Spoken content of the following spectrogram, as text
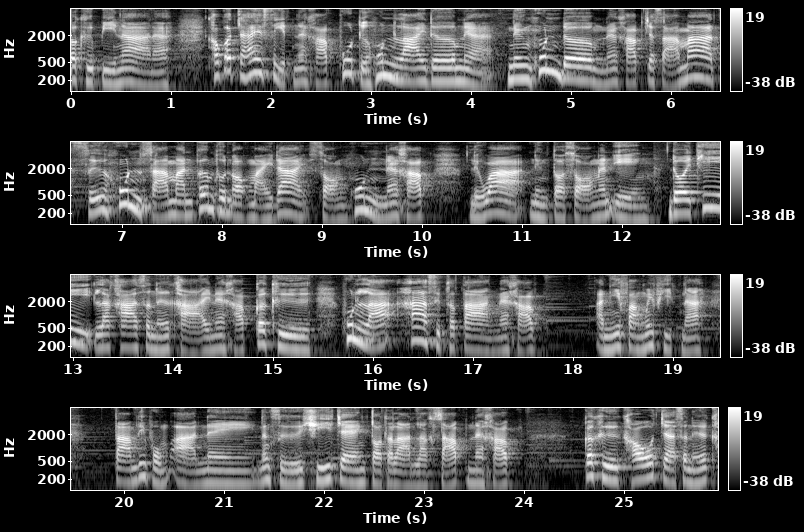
ก็คือปีหน้านะเขาก็จะให้สิทธิ์นะครับพูดถึงหุ้นรายเดิมเนี่ยหนึ่งหุ้นเดิมนะครับจะสามารถซื้อหุ้นสามัญเพิ่มทุนออกใหม่ได้ 2 หุ้นนะครับ หรือว่า 1 ต่อ 2 นั่นเอง โดยที่ราคาเสนอขายนะครับก็คือหุ้นละ 50 สตางค์นะครับ อันนี้ฟังไม่ผิดนะ ตามที่ผมอ่านในหนังสือชี้แจงต่อตลาดหลักทรัพย์นะครับ ก็คือเขาจะเสนอข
